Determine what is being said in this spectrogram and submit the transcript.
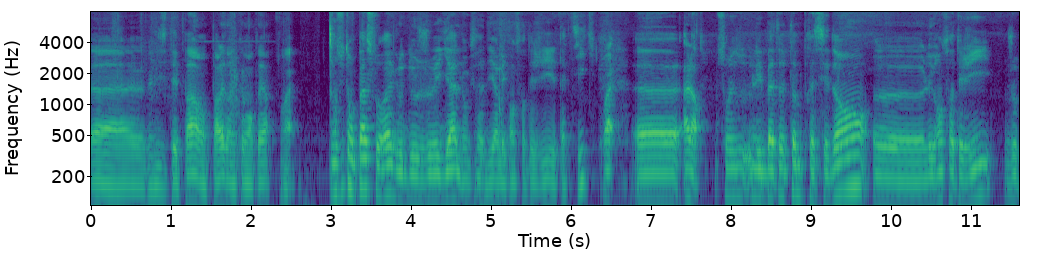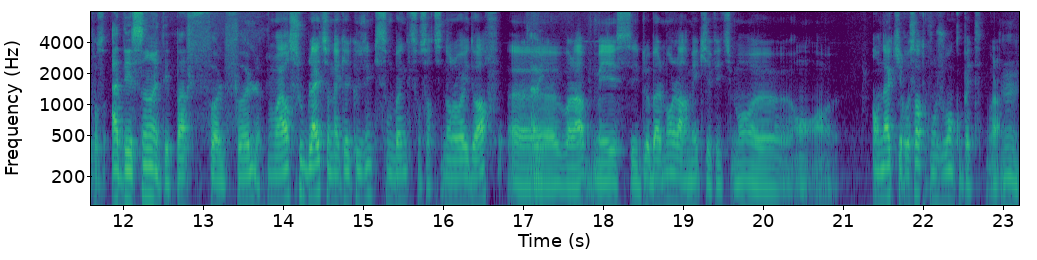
Euh, n'hésitez pas à en parler dans les commentaires. Ouais. Ensuite, on passe aux règles de jeu égales, donc c'est-à-dire les grandes stratégies et tactiques. Ouais. Euh, alors, sur les, les Battle Tom précédents, euh, les grandes stratégies, je pense, à dessin, n'étaient pas folles, folles. Ouais, en sous Blight, il y en a quelques-unes qui sont bonnes, qui sont sorties dans le White Dwarf. Euh, ah Voilà, mais c'est globalement l'armée qui, effectivement, en, en, a qui ressortent qu'on joue en compète. Voilà. Hmm.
